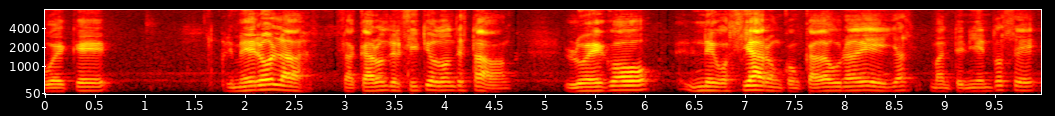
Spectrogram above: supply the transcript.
fue que primero las sacaron del sitio donde estaban, luego negociaron con cada una de ellas, manteniéndose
